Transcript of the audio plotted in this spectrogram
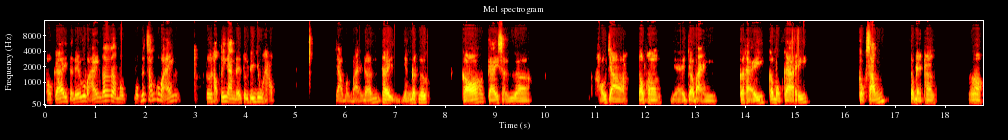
Ok tình yêu của bạn đó là một mục đích sống của bạn. Tôi học tiếng Anh để tôi đi du học. Chào mừng bạn đến thế những đất nước. Có cái sự uh, hỗ trợ tốt hơn để cho bạn có thể có một cái cuộc sống tốt đẹp hơn đúng không?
